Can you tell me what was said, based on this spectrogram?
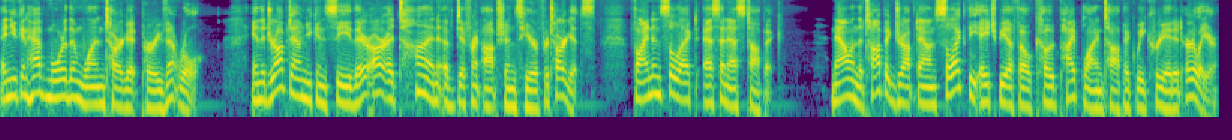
and you can have more than one target per event rule. In the dropdown, you can see there are a ton of different options here for targets. Find and select SNS topic. Now in the topic dropdown, select the HBFL code pipeline topic we created earlier.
